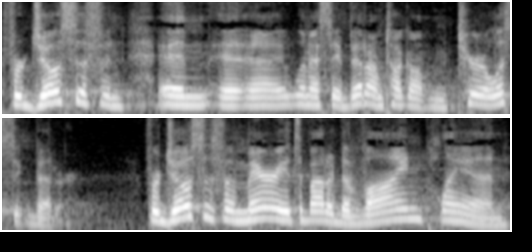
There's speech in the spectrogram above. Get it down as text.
For Joseph, and, and uh, when I say better, I'm talking about materialistic better. For Joseph and Mary, it's about a divine plan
